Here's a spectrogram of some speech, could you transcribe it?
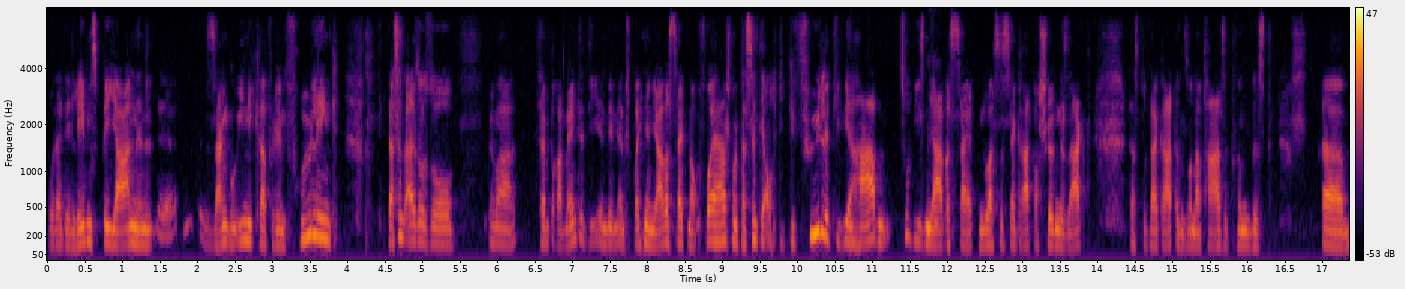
oder den lebensbejahenden äh, Sanguiniker für den Frühling. Das sind also so immer Temperamente, die in den entsprechenden Jahreszeiten auch vorherrschen. Und das sind ja auch die Gefühle, die wir haben zu diesen mhm. Jahreszeiten. Du hast es ja gerade auch schön gesagt, dass du da gerade in so einer Phase drin bist, äh, äh,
